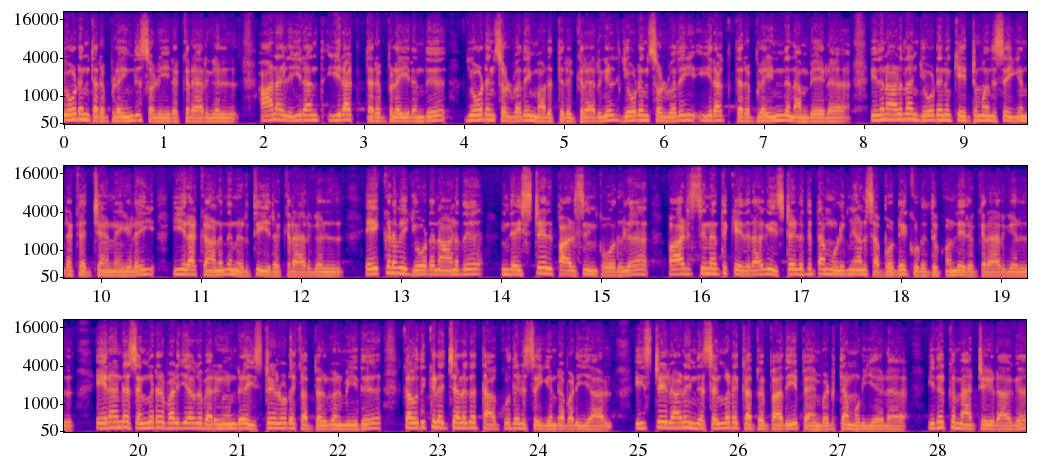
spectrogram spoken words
ஜோர்டன் தரப்பில் இருந்து சொல்லியிருக்கிறார்கள். ஆனால் ஈரான் ஈராக் தரப்பில் இருந்து ஜோர்டன் சொல்வதை மறுத்திருக்கிறார்கள். ஜோர்டன் சொல்வதை ஈராக் தரப்பில் இருந்து நம்பல. இதனால தான் ஜோர்டனுக்கு ஏற்றுமதி செய்கின்ற கச்சா எண்ணெய்களை ஈராக்கானது நிறுத்தி இருக்கிறார்கள். ஏற்கனவே ஜோர்டனானது இந்த இஸ்ரேல் பாலஸ்தீன் போரில் பாலஸ்தீனத்துக்கு எதிராக இஸ்ரேலுக்கு தான் முழுமையான சப்போர்ட்டை கொடுத்து கொண்டு இருக்கிறார்கள் இரண்ட செங்கடல் வழியாக வருகின்ற இஸ்ரேலோட கப்பல்கள் மீது கவுதி கிளர்ச்சியாக தாக்குதல் செய்கின்றபடியால் இஸ்ரேலால் இந்த செங்கட கப்பல் பாதையை பயன்படுத்த முடியல. இதற்கு மாற்றீடாக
